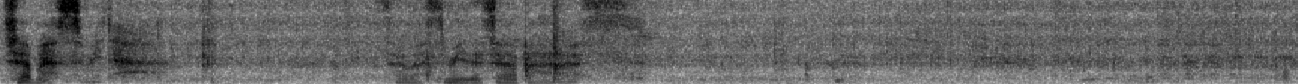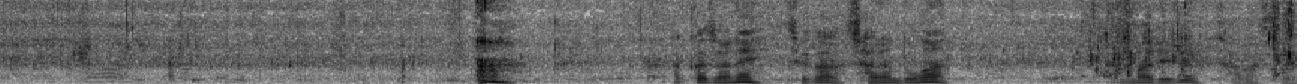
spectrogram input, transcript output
잡았습니다. 잡았습니다. 잡았어. 아까 전에 제가 자는 동안 한 마리를 잡았어요.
